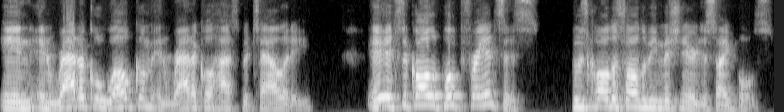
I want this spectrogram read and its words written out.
in, in radical welcome and radical hospitality. It's the call of Pope Francis, who's called us all to be missionary disciples.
